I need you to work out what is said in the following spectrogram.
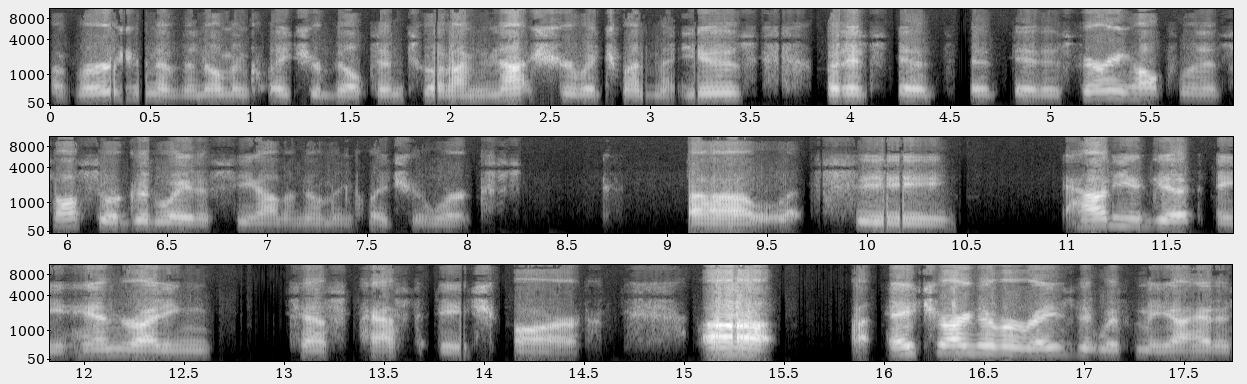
a version of the nomenclature built into it. I'm not sure which one they use, but it's, it, it, it is very helpful, and it's also a good way to see how the nomenclature works. Uh, let's see. How do you get a handwriting test past HR? Uh, HR never raised it with me. I had a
